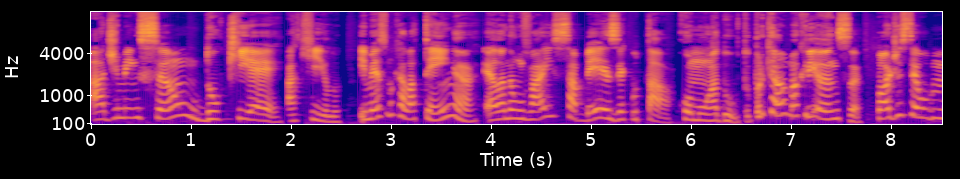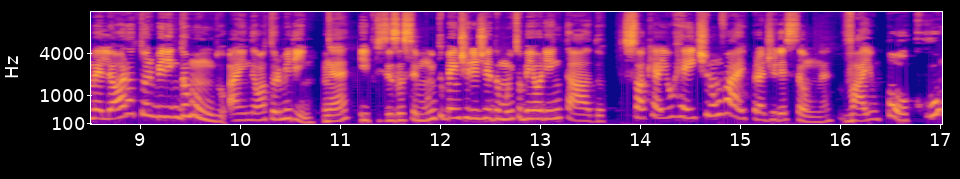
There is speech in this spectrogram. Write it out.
a dimensão do que é aquilo. E mesmo que ela tenha, ela não vai saber executar como um adulto, porque ela é uma criança. Pode ser o melhor ator mirim do mundo, ainda é um ator mirim, né? E precisa ser muito bem dirigido, muito bem orientado. Só que aí o hate não vai pra direção, né? Vai um pouco,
